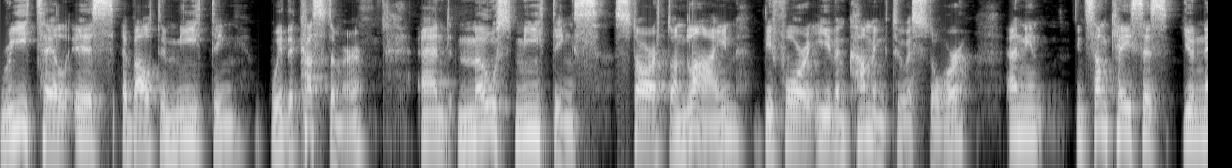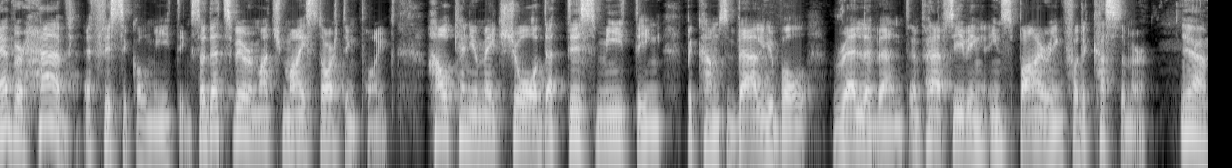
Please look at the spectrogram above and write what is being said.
retail is about the meeting with the customer. And most meetings start online before even coming to a store. And in, in some cases, you never have a physical meeting. So that's very much my starting point. How can you make sure that this meeting becomes valuable, relevant, and perhaps even inspiring for the customer? Yeah.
